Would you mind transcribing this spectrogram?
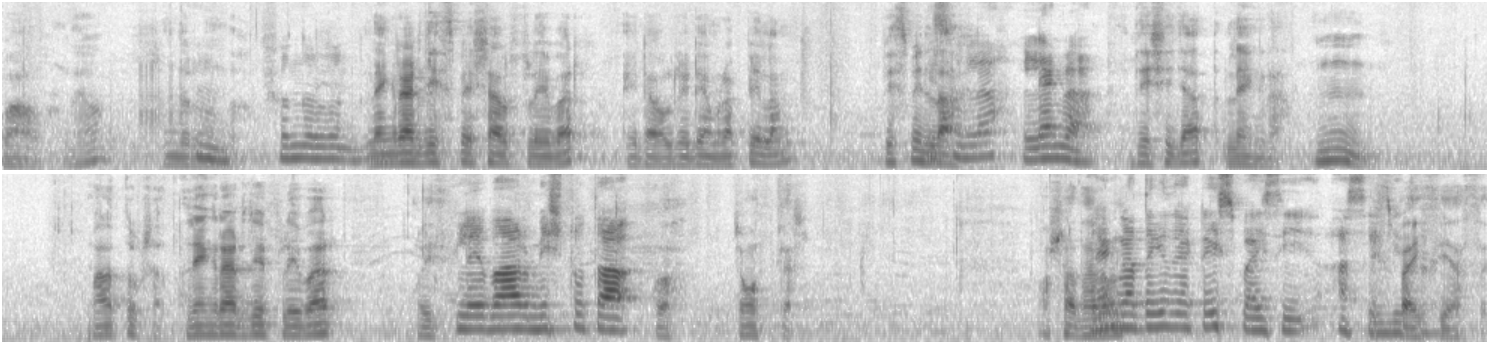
ওয়াও দেখো সুন্দর গন্ধ। সুন্দরবন ল্যাংরার যে স্পেশাল ফ্লেভার এটা অলরেডি আমরা পেলাম। বিসমিল্লাহ। বিসমিল্লাহ ল্যাংড়া। দেশি জাত ল্যাংরা হুম। মারাত্মক স্বাদ। ল্যাংড়ার যে ফ্লেভার ওই ফ্লেভার মিষ্টতা। চমৎকার। অসাধারণ। ল্যাংড়াতে কিন্তু একটা স্পাইসি আছে স্পাইসি আছে।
